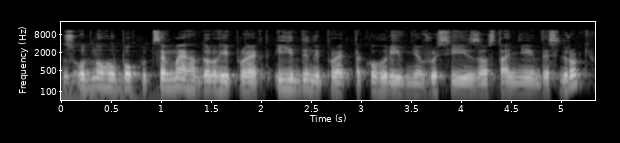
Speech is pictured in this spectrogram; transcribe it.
З одного боку, це мега дорогий проект і єдиний проект такого рівня в Росії за останні 10 років.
